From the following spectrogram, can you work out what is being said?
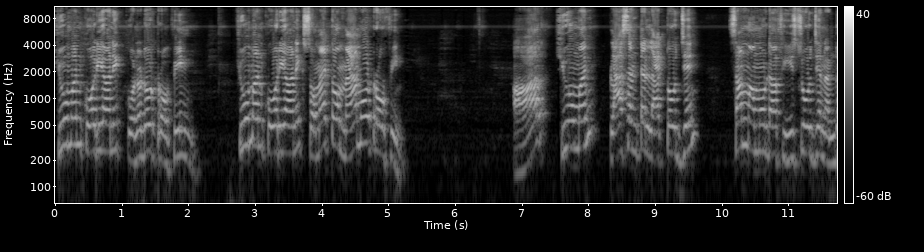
human chorionic gonadotropin human chorionic somatomammotropin are human placental lactogen. Some amount of estrogen and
